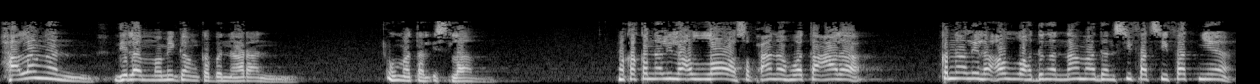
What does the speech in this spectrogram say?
halangan dalam memegang kebenaran umat al-Islam. Maka kenalilah Allah subhanahu wa ta'ala. Kenalilah Allah dengan nama dan sifat-sifatnya.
